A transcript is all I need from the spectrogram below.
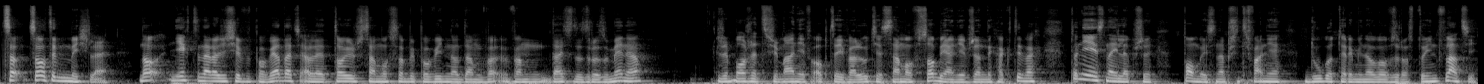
co, co o tym myślę? No, nie chcę na razie się wypowiadać, ale to już samo sobie powinno dam, wam dać do zrozumienia, że może trzymanie w obcej walucie samo w sobie, a nie w żadnych aktywach, to nie jest najlepszy pomysł na przetrwanie długoterminowo wzrostu inflacji,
